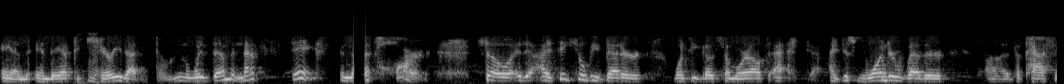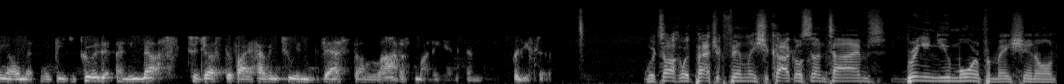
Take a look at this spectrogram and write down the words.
and and they have to hmm. carry that burden with them and that stinks and that's hard. So I think he'll be better once he goes somewhere else. I, just wonder whether uh, the passing element will be good enough to justify having to invest a lot of money in him pretty soon. We're talking with Patrick Finley, Chicago Sun Times, bringing you more information on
